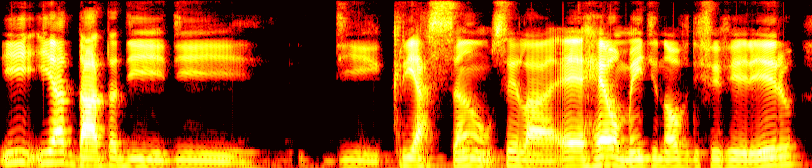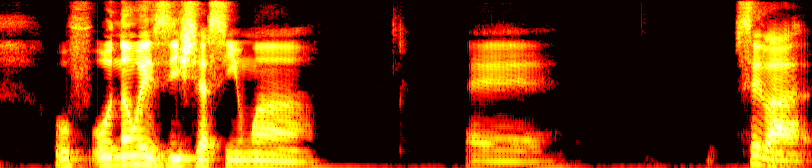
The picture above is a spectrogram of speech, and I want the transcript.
E, e a data de, de, de criação, sei lá, é realmente 9 de fevereiro? Ou, ou não existe, assim, uma. é, sei lá.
